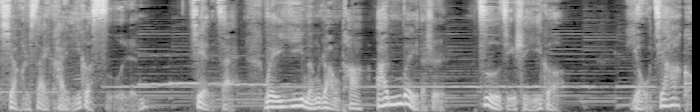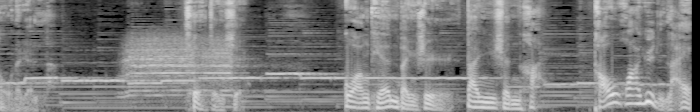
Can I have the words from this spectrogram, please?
像是在看一个死人，现在唯一能让他安慰的是，自己是一个有家口的人了。这真是，广田本是单身汉。桃花运来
